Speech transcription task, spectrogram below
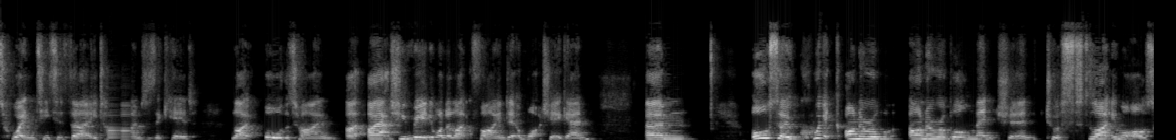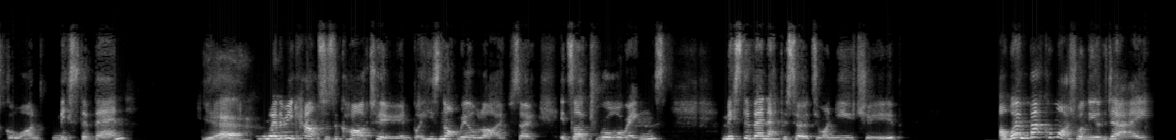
twenty to thirty times as a kid, like all the time. I, I actually really want to like find it and watch it again. Um, also, quick honorable honorable mention to a slightly more old school one, Mr. Benn. yeah. Whether he counts as a cartoon, but he's not real life, so it's like drawings. Mr. Benn episodes are on YouTube. I went back and watched one the other day.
